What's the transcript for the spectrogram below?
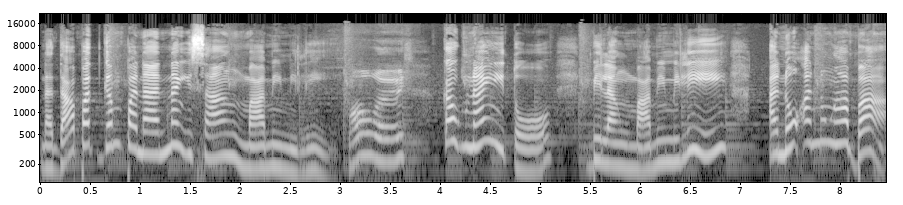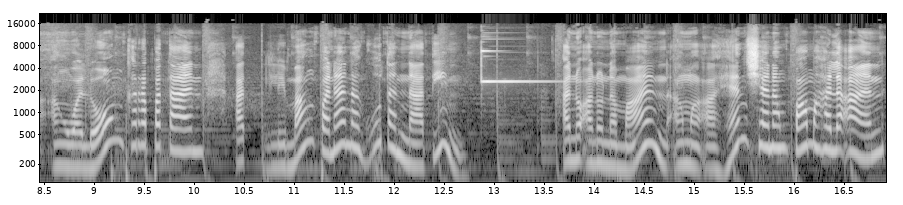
na dapat gampanan ng isang mamimili. Okay. Kaugnay nito, bilang mamimili, ano-ano nga ba ang walong karapatan at limang pananagutan natin? Ano-ano naman ang mga ahensya ng pamahalaan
